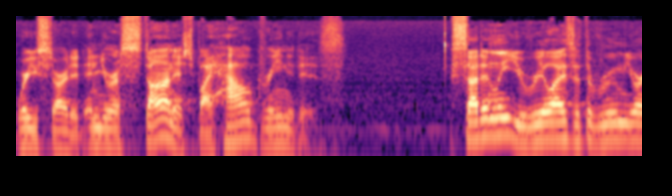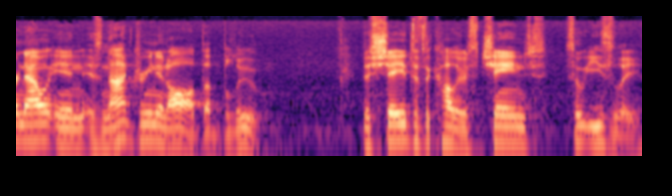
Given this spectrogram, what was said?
where you started, and you're astonished by how green it is. Suddenly, you realize that the room you are now in is not green at all, but blue. The shades of the colors change so easily.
